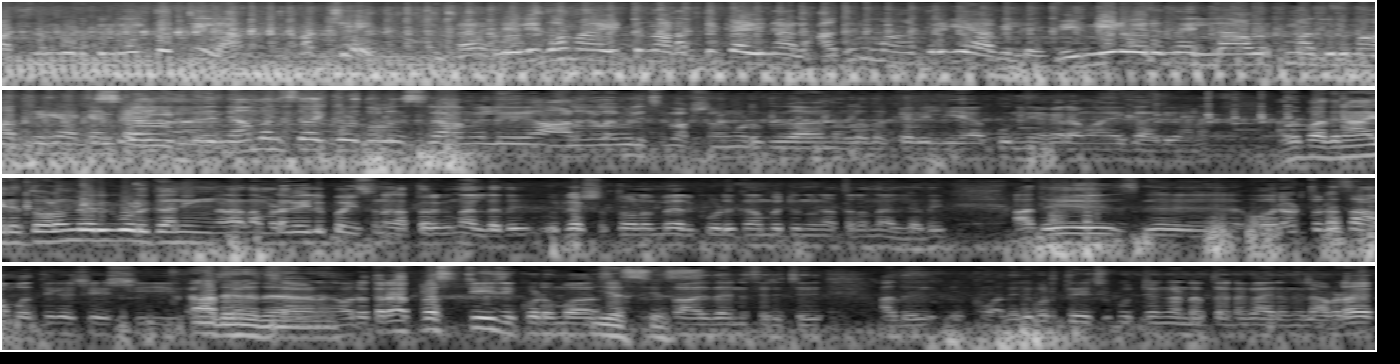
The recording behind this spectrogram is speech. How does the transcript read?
ഭക്ഷണം കൊടുക്കുന്നതിൽ തെറ്റില്ല. പക്ഷേ ലളിതമായിട്ട് നടത്തി കഴിഞ്ഞാൽ അതൊരു മാതൃകയാവില്ലേ. പിന്നീട് വരുന്ന എല്ലാവർക്കും അതൊരു മാതൃകയാക്കാൻ കഴിയില്ല. ഞാൻ മനസ്സിലാക്കിയെടുത്തോളം ഇസ്ലാമിൽ ആളുകളെ വിളിച്ച് ഭക്ഷണം കൊടുക്കുക എന്നുള്ളതൊക്കെ വലിയ പുണ്യകരമായ കാര്യമാണ്. അത് പതിനായിരത്തോളം പേർക്ക് കൊടുക്കാൻ നിങ്ങൾ നമ്മുടെ കയ്യിൽ പൈസ അത്രയ്ക്ക് നല്ലത്. ഒരു ലക്ഷത്തോളം പേർക്ക് കൊടുക്കാൻ പറ്റുന്ന അത്ര നല്ലത്. അത് ഓരോരുത്തരുടെ സാമ്പത്തിക ശേഷി. ഓരോരുത്തരുടെ പ്രസ്റ്റീജ് കുടുംബ. സാധ്യത അനുസരിച്ച് അത് അതിൽ പ്രത്യേകിച്ച് കുറ്റം കണ്ടെത്തേണ്ട കാര്യമൊന്നുമില്ല. അവിടെ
